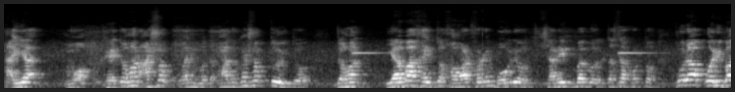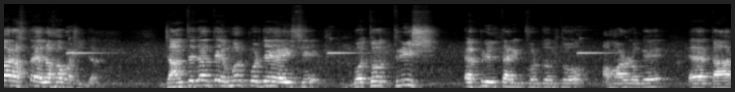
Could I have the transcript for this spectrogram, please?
তাইয়া সে যখন আসক মানে মদ- মাদকাসক্ত হইতো যখন ইয়াবা খাইতো খাওয়ার ফলে বৌরে শারীরিকভাবে অত্যাচার করতো, পুরা পরিবার রাস্তা এলাকাবাসী যান জানতে জানতে এমন পর্যায়ে আইছে গত ত্রিশ এপ্রিল তারিখ পর্যন্ত আমার লগে তার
